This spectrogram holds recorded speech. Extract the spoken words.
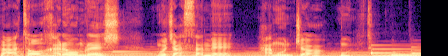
و تا آخر عمرش مجسمه همونجا موند.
